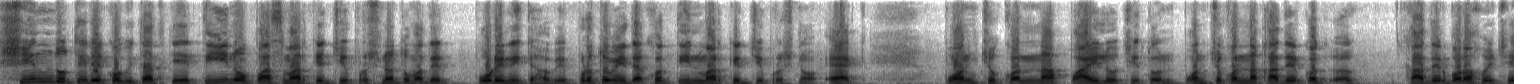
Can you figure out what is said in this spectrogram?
সিন্ধু তীরে কবিতা থেকে তিন ও পাঁচ মার্কের যে প্রশ্ন তোমাদের পড়ে নিতে হবে। প্রথমেই দেখো, তিন মার্কের যে প্রশ্ন, এক, পঞ্চকন্যা পাইল চেতন, পঞ্চকন্যা কাদের কাদের বলা হয়েছে?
